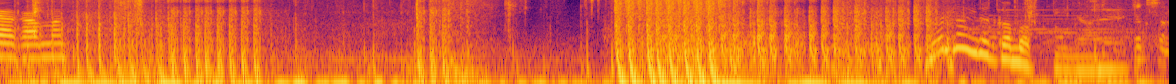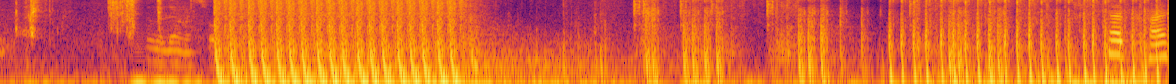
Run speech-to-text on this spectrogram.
რო ატყვი აღამა რა გამოფინა ჯექსონ ველემას რო სად ხარ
